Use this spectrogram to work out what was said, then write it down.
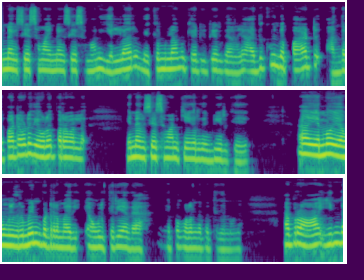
என்ன விசேஷமா? என்ன விசேஷமான்னு எல்லாரும் வெக்கமில்லாமல் கேட்டுக்கிட்டே இருக்காங்களே! அதுக்கும் இந்த பாட்டு அந்த பாட்டை விட இது எவ்வளோ பரவாயில்ல என்ன விசேஷமான்னு கேட்குறது எப்படி இருக்குது என்னமோ அவங்களுக்கு ரிமைண்ட் பண்ணுற மாதிரி அவங்களுக்கு தெரியாதா? எப்போ குழந்தை பெத்துக்கணும்னு. அப்புறம் இந்த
